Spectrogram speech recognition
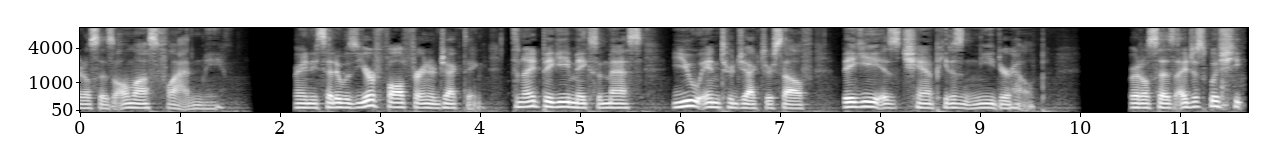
Riddle says, "Almost flattened me." Randy said, "It was your fault for interjecting. Tonight, Biggie makes a mess. You interject yourself. Biggie is champ. He doesn't need your help." Riddle says, "I just wish he,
